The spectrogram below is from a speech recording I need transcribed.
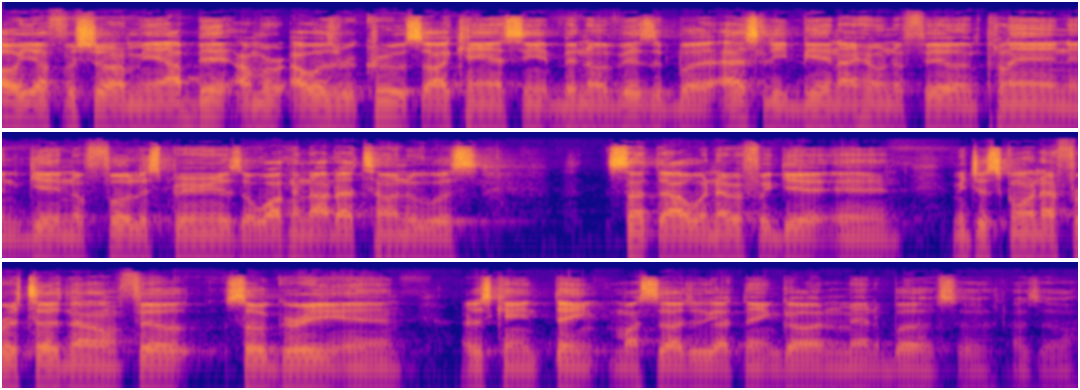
Oh yeah, for sure. I mean, I've been I'm a, I was a recruit, so I can't see been no visit, but actually being out here on the field and playing and getting the full experience of walking out that tunnel was something I would never forget. And I mean, just scoring that first touchdown felt so great, and I just can't thank myself. I just got to thank God and the man above. So that's all.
